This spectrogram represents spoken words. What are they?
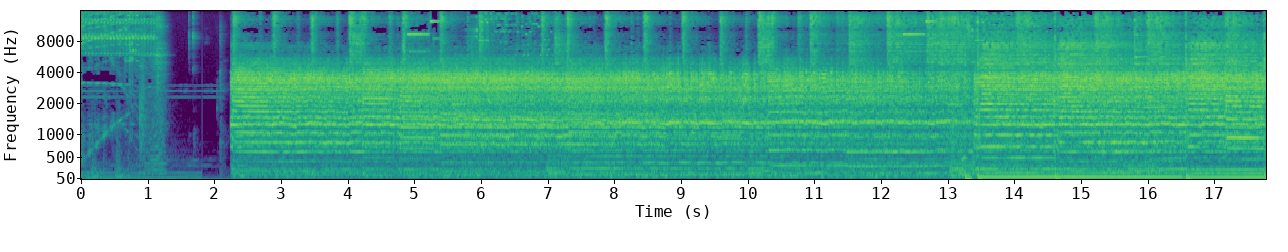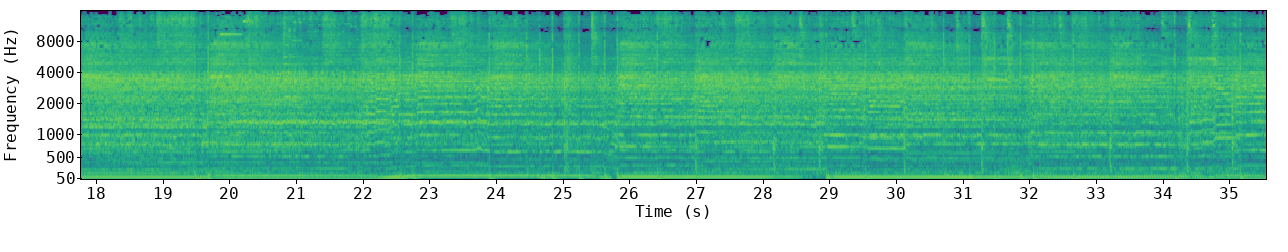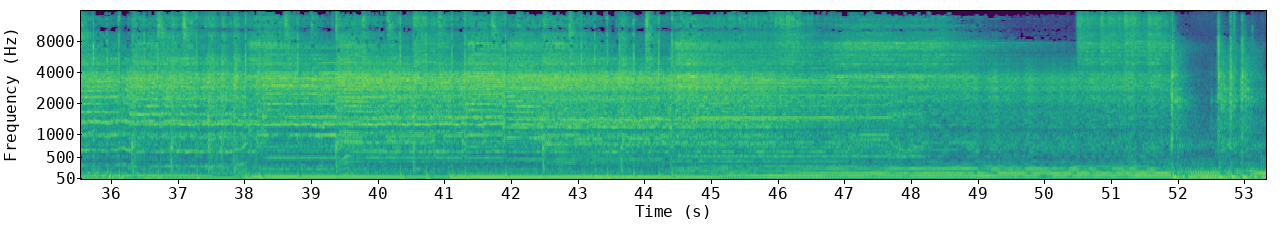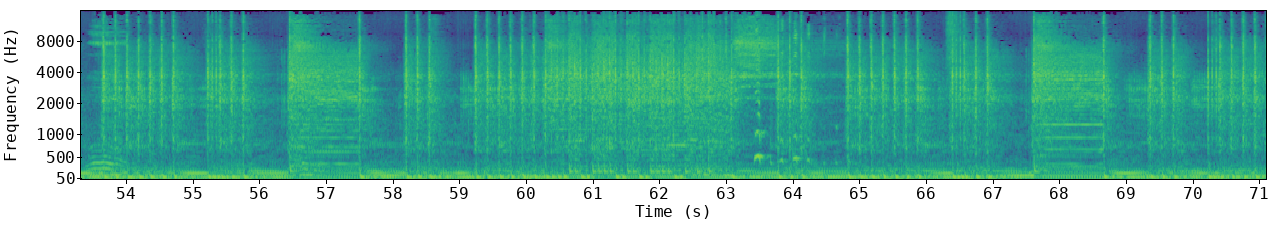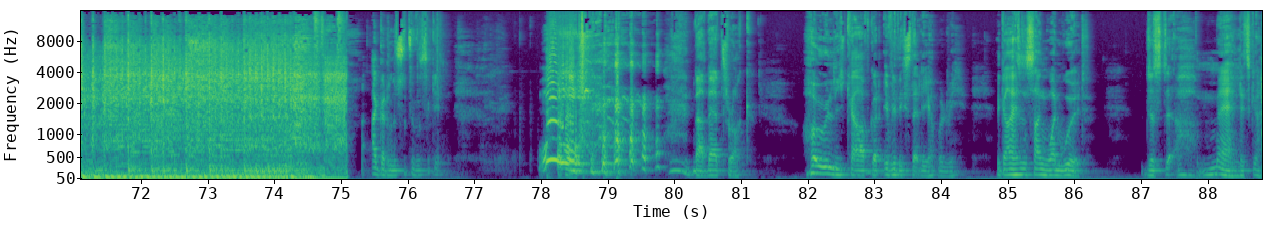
Gotta listen to this again. now that's rock. Holy cow, I've got everything standing up on me. The guy hasn't sung one word. Just, oh man, let's go.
